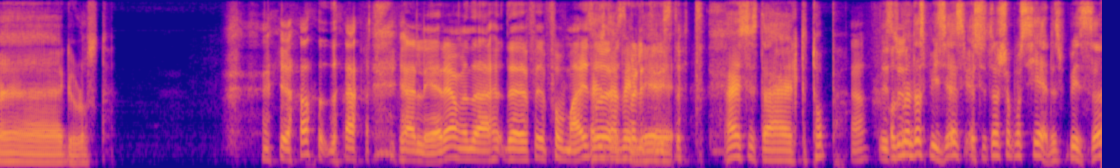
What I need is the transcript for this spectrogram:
med gulost. Ja, er, jeg ler, jeg, men det er, det, for meg så høres det veldig veldig- trist ut. Jeg syns det er helt topp. Ja, Altså, du- men da spiser jeg Jeg syns det er såpass kjedelig å spise.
